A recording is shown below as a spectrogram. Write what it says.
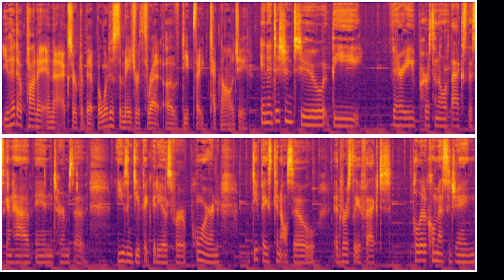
You hit upon it in that excerpt a bit, but what is the major threat of deepfake technology? In addition to the very personal effects this can have in terms of using deepfake videos for porn, deepfakes can also adversely affect political messaging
